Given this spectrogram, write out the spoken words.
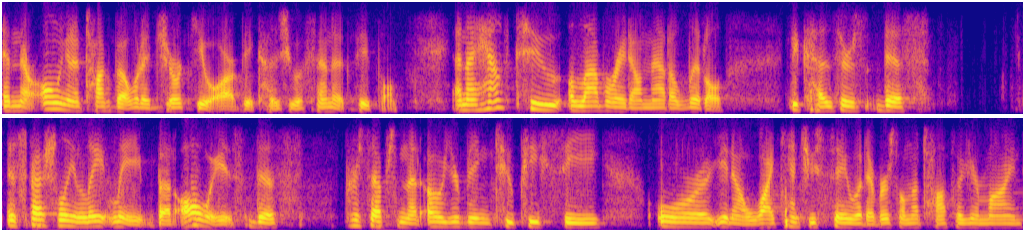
And they're only going to talk about what a jerk you are because you offended people. And I have to elaborate on that a little because there's this especially lately, but always this perception that, oh, you're being too PC or, you know, why can't you say whatever's on the top of your mind?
